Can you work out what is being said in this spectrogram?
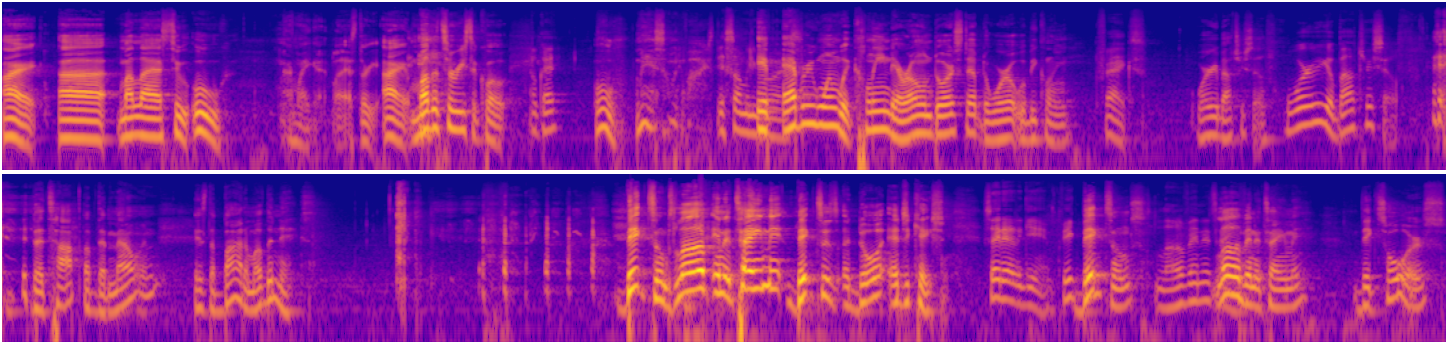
All right. Uh, my last two. Ooh, I might got last three. All right. Mother Teresa quote. Okay. Ooh, man, so many bars. There's so many If bars. everyone would clean their own doorstep, the world would be clean. Facts. Worry about yourself. Worry about yourself. the top of the mountain is the bottom of the next. Victims love entertainment. Victors adore education. Say that again. Big Victims love entertainment. love entertainment. Victors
